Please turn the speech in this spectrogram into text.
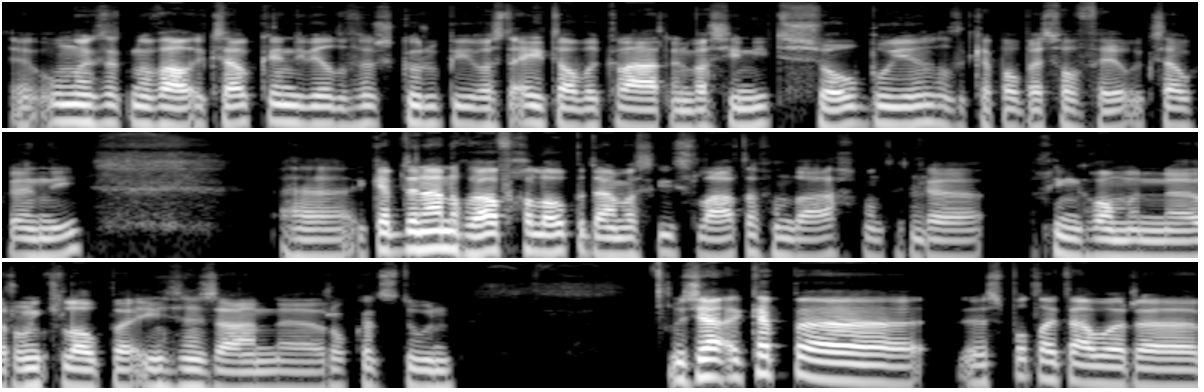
eh, ondanks dat ik nog wel Excel Candy wilde voor Skorupi, was het eten alweer klaar en was hij niet zo boeiend, want ik heb al best wel veel Excel Candy. Ik heb daarna nog wel even gelopen, daarom was ik iets later vandaag, want ik Hm. Ging gewoon een eh, rondje lopen in Zenzaan, eh Rockets doen. Dus ja, ik heb eh, de Spotlight Hour eh,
